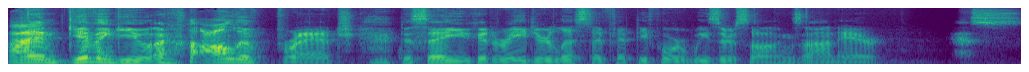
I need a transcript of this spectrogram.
I am giving you an olive branch to say you could read your list of 54 Weezer songs on air. Yes.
